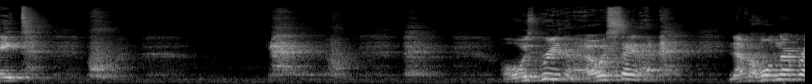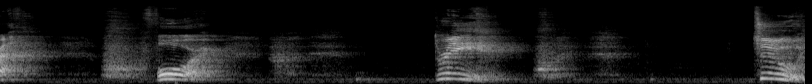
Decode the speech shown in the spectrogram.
eight, always breathing, I always say that. Never holding our breath. Four, three, two,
